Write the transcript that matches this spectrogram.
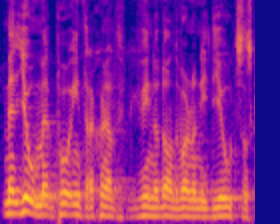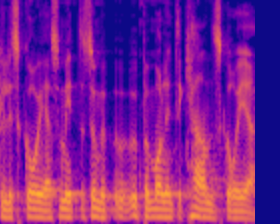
men jo, men på internationella kvinnodagen, det var någon idiot som skulle skoja, som, inte, som uppenbarligen inte kan skoja.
